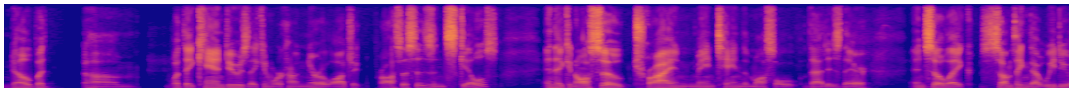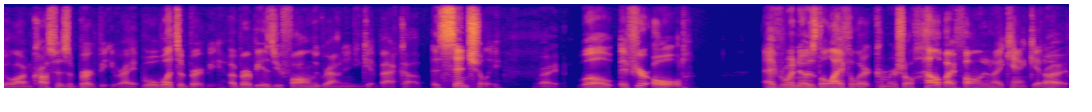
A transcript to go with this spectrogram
No, but um, what they can do is they can work on neurologic processes and skills, and they can also try and maintain the muscle that is there And so, like something that we do a lot in CrossFit is a burpee, right? Well, what's a burpee? A burpee is you fall on the ground and you get back up, essentially. Right. Well, if you're old, everyone knows the Life Alert commercial help, I've fallen and I can't get Right. up.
